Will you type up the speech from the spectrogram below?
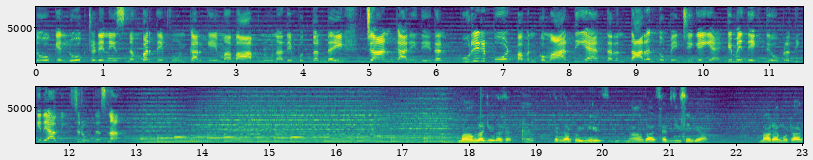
ਦਿਓ ਕਿ ਲੋਕ ਜਿਹੜੇ ਨੇ ਇਸ ਨੰਬਰ ਤੇ ਫੋਨ ਕਰਕੇ ਮਾਪੇ ਨੂੰ ਉਹਨਾਂ ਦੇ ਪੁੱਤਰ ਦੀ ਜਾਣਕਾਰੀ ਦੇ ਦੇਣ। ਪੂਰੀ ਰਿਪੋਰਟ ਪਵਨ ਕੁਮਾਰ ਦੀ ਹੈ ਤਰਨਤਾਰਨ ਤੋਂ ਭੇਜੀ ਗਈ ਹੈ। ਕਿਵੇਂ ਦੇਖਦੇ ਹੋ ਪ੍ਰਤੀਕਿਰਿਆ ਵੀ ਜ਼ਰੂਰ ਦੱਸਣਾ। ਮਾਮਲਾ ਜੀ ਉਹਦਾ ਸ- ਦਾ ਕੋਈ ਨਹੀਂ, ਨਾਮ ਦਾ ਸਰਜੀਤ ਸਿੰਘ ਆ। ਮਾੜਾ ਮੋਟਾ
